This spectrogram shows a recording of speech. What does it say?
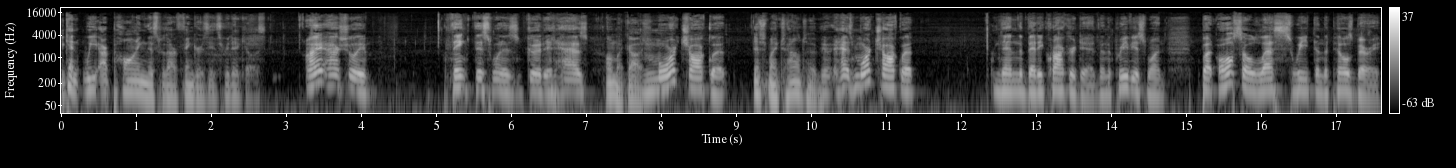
Again, we are pawing this with our fingers. It's ridiculous. I actually think this one is good. It has Oh my gosh. more chocolate It's my childhood. It has more chocolate than the Betty Crocker did, than the previous one, but also less sweet than the Pillsbury.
